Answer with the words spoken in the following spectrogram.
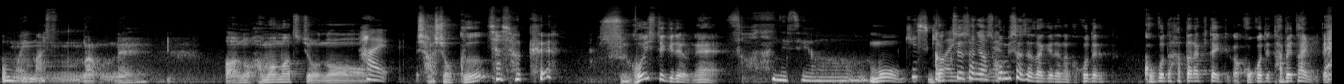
思います。うんなるほどね。あの浜松町のはい。社食、社食すごい素敵だよね。そうなんですよ。もうね学生さんにあそこ見させただけでなんかここでここで働きたいっていうかここで食べたいみたい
